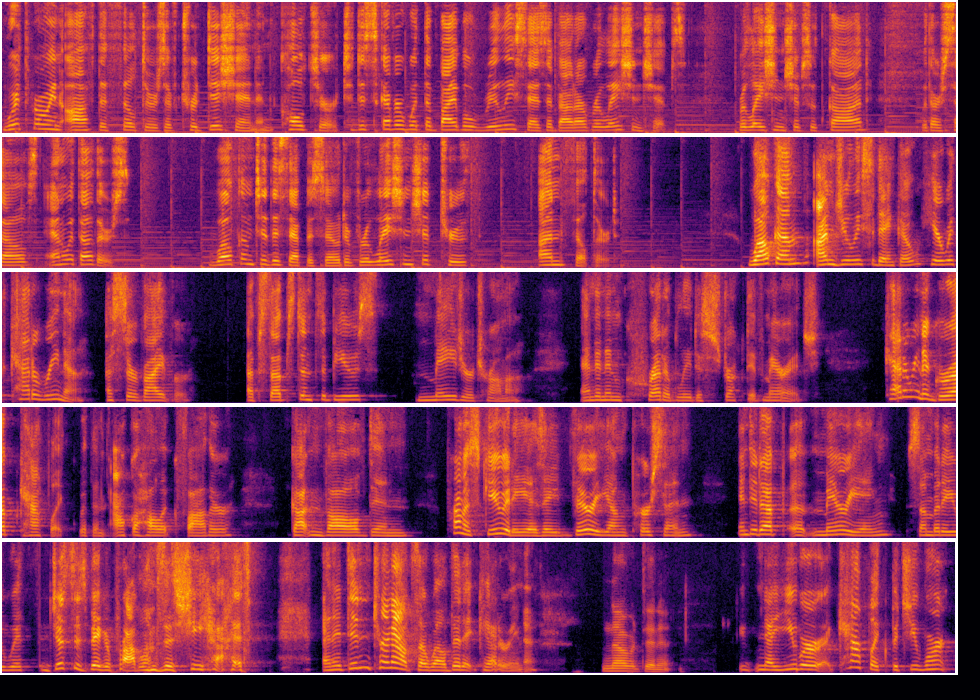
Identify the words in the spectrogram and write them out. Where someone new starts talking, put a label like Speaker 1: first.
Speaker 1: We're throwing off the filters of tradition and culture to discover what the Bible really says about our relationships relationships with God, with ourselves, and with others. Welcome to this episode of Relationship Truth Unfiltered. Welcome. I'm Julie Sedenko here with Katarina, a survivor of substance abuse, major trauma, and an incredibly destructive marriage. Katarina grew up Catholic with an alcoholic father, got involved in promiscuity as a very young person, ended up uh, marrying somebody with just as big of problems as she had. And it didn't turn out so well, did it, Katarina?
Speaker 2: No, it didn't
Speaker 1: now you were Catholic, but you weren't,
